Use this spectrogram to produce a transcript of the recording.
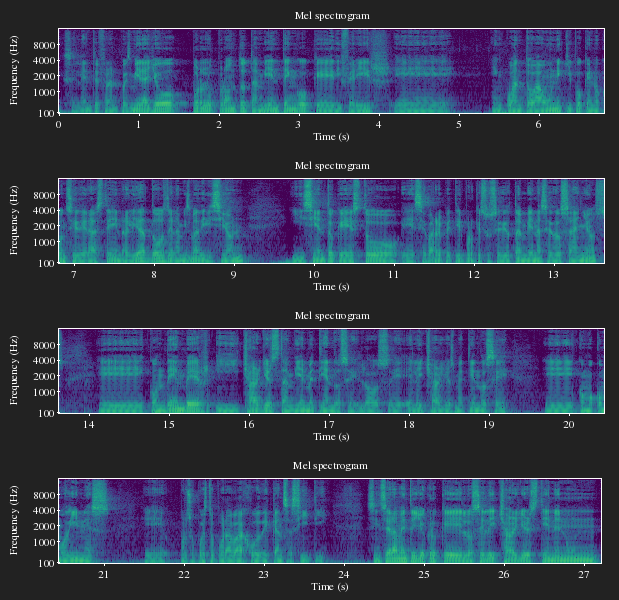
Excelente, Fran. Pues mira, yo por lo pronto también tengo que diferir eh, en cuanto a un equipo que no consideraste, en realidad dos de la misma división, y siento que esto eh, se va a repetir porque sucedió también hace dos años. Eh, con Denver y Chargers también metiéndose, los eh, LA Chargers metiéndose como comodines, por supuesto por abajo de Kansas City. Sinceramente yo creo que los LA Chargers tienen un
